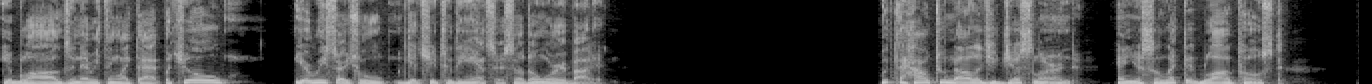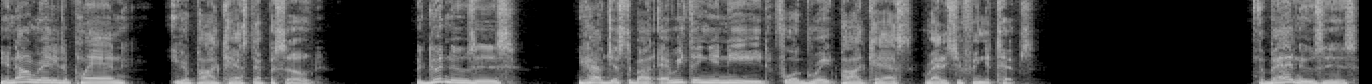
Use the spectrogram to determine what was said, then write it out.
your blogs and everything like that, but you'll your research will get you to the answer, so don't worry about it. With the how-to knowledge you just learned and your selected blog post, you're now ready to plan your podcast episode. The good news is you have just about everything you need for a great podcast right at your fingertips. The bad news is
